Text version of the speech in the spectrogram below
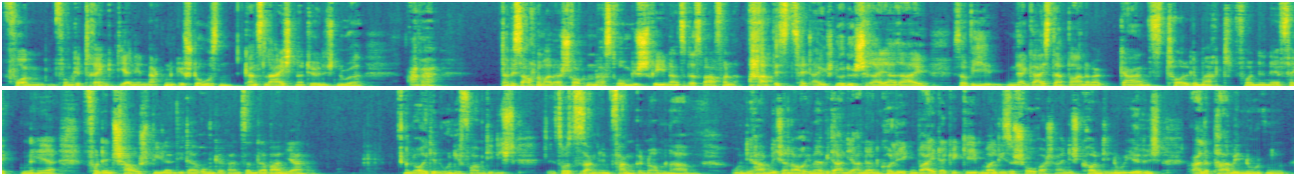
vom, vom Getränk dir in den Nacken gestoßen. Ganz leicht natürlich nur, aber da bist du auch nochmal erschrocken und hast rumgeschrien. Also das war von A bis Z eigentlich nur eine Schreierei, so wie in der Geisterbahn, aber ganz toll gemacht von den Effekten her, von den Schauspielern, die da rumgerannt sind. Da waren ja Leute in Uniform, die dich sozusagen Empfang genommen haben. Und die haben dich dann auch immer wieder an die anderen Kollegen weitergegeben, weil diese Show wahrscheinlich kontinuierlich alle paar Minuten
